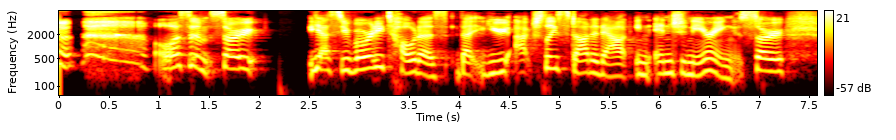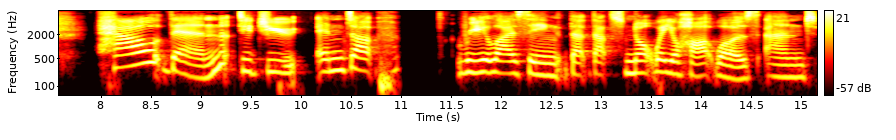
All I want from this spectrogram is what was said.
stuff. awesome. So, yes, you've already told us that you actually started out in engineering. So, How then did you end up realizing that that's not where your heart was and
